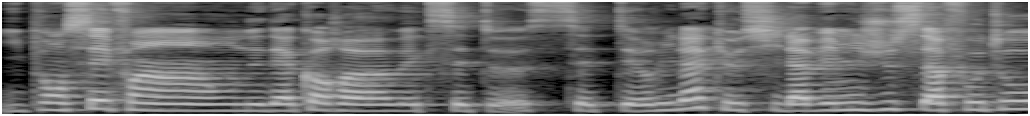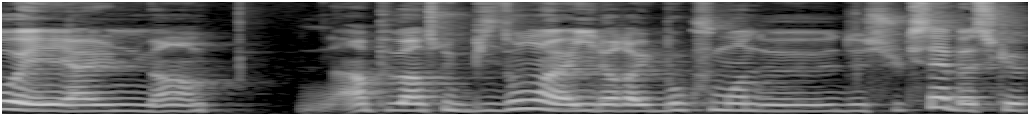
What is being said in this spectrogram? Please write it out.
il pensait, enfin, on est d'accord avec cette, cette théorie-là, que s'il avait mis juste sa photo et un, peu un truc bidon, euh, il aurait eu beaucoup moins de, succès, parce que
